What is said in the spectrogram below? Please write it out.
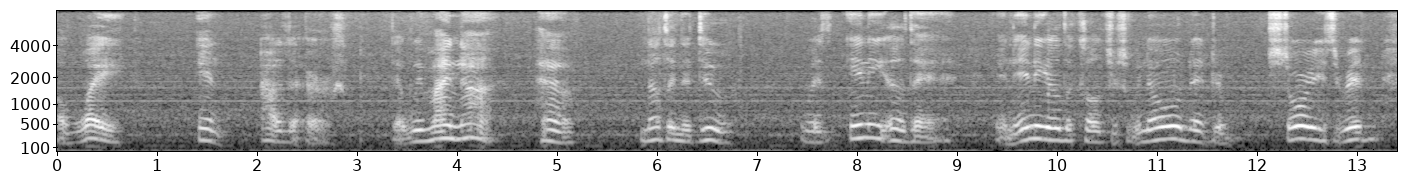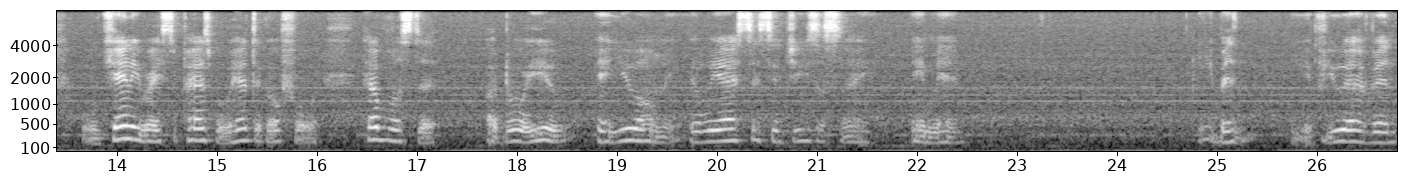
away in out of the earth, that we might not have nothing to do with any of that in any other cultures. We know that the story is written. We can't erase the past, but we have to go forward. Help us to adore you and you only. And we ask this in Jesus' name. Amen. You've been, if you have been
